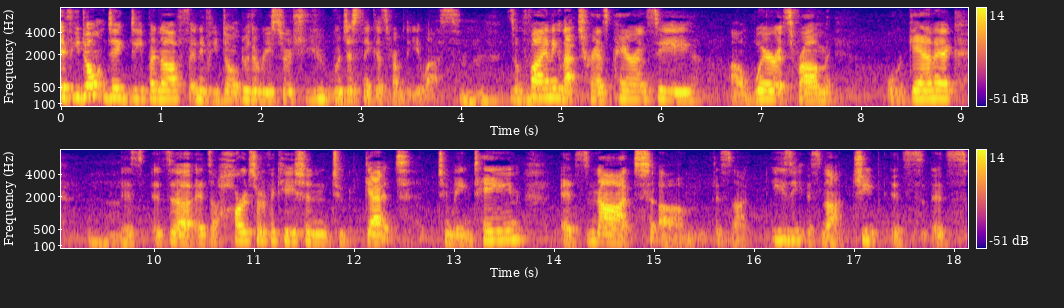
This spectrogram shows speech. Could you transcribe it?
if you don't dig deep enough and if you don't do the research, you would just think it's from the US. So finding that transparency, uh, where it's from, organic, is it's a it's a hard certification to get to maintain. It's not um, it's not easy. It's not cheap. It's it's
